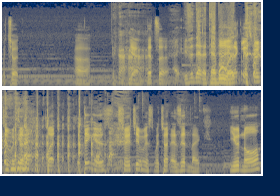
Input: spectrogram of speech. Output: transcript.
matured. Uh, yeah, that's a. I, Isn't that a taboo yeah, word? exactly. Spiritual matured. but the thing is, spiritual is matured as in like you know,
